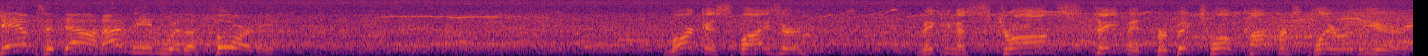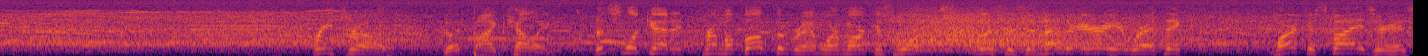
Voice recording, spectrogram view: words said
jams it down. I mean with authority. Marcus Fizer making a strong statement for Big 12 Conference Player of the Year. Free throw. Good by Kelly. Let's look at it from above the rim where Marcus was. This is another area where I think Marcus Fizer has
